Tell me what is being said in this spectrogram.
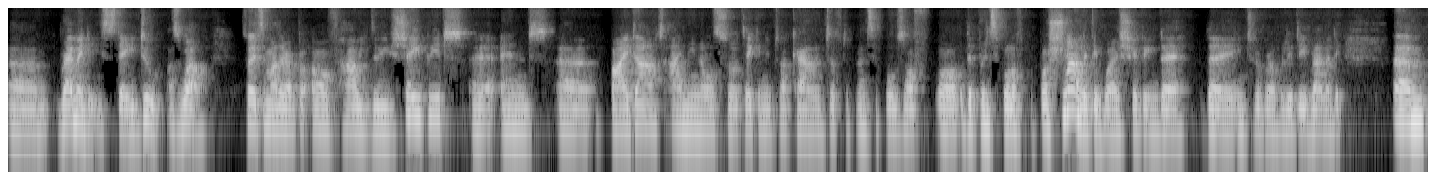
um, remedies, they do as well. So it's a matter of how do you shape it, uh, and uh, by that I mean also taking into account of the principles of the principle of proportionality while shaping the the interoperability remedy. Um,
